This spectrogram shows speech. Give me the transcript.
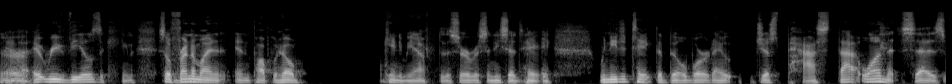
Yeah. It reveals the kingdom. So a friend of mine in Poplar Hill came to me after the service and he said, Hey, we need to take the billboard out just past that one that says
